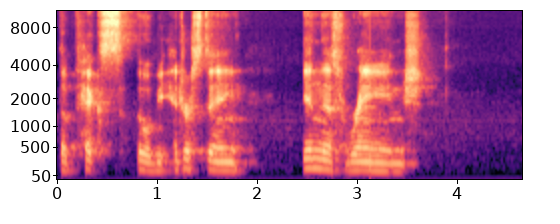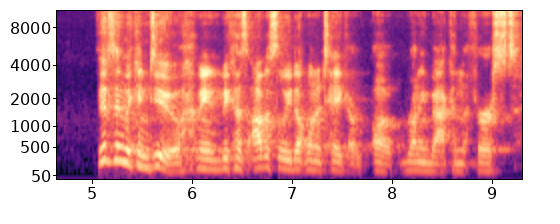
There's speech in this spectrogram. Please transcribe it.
the picks that would be interesting in this range. The other thing we can do, I mean, because obviously we don't want to take a, a running back in the first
